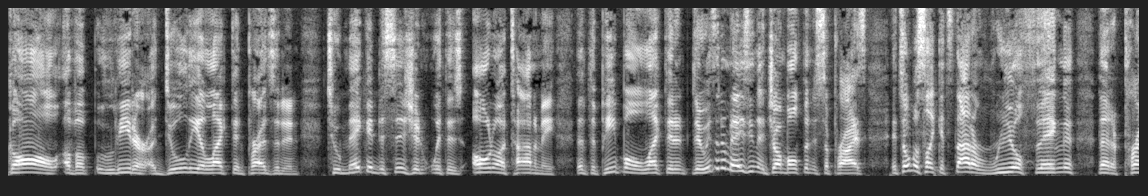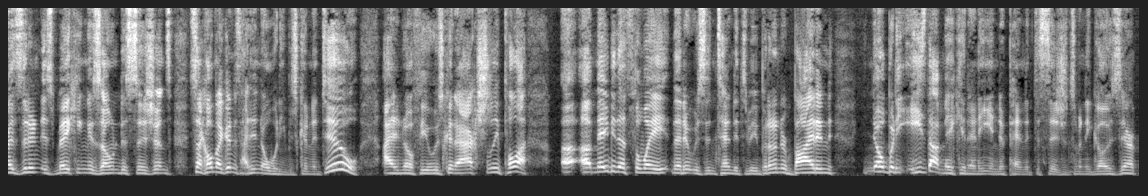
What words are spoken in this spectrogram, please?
gall of a leader, a duly elected president, to make a decision with his own autonomy that the people elected him to do. Isn't it amazing that John Bolton is surprised? It's almost like it's not a real thing that a president is making his own decisions. It's like, oh my goodness, I didn't know what he was going to do. I didn't know if he was going to actually pull out. Uh, uh, maybe that's the way that it was intended to be. But under Biden, nobody, he's not making any independent decisions when he goes there.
